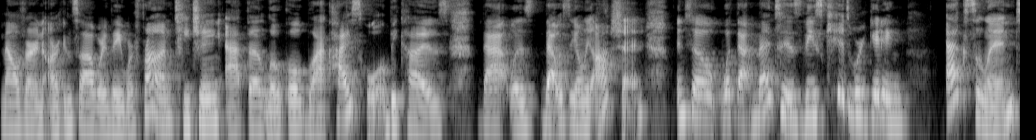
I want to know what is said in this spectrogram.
Malvern, Arkansas, where they were from, teaching at the local black high school because that was that was the only option. And so what that meant is these kids were getting excellent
